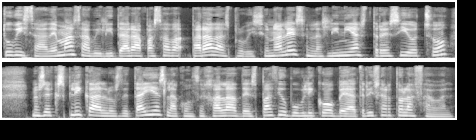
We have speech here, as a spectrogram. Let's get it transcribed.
Tuvisa, además, habilitará paradas provisionales en las líneas 3 y 8, nos explica los detalles la concejala de Espacio Público Beatriz Artolazábal.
